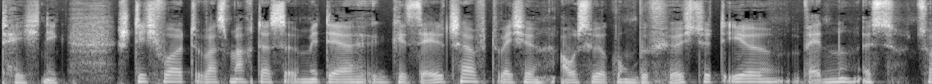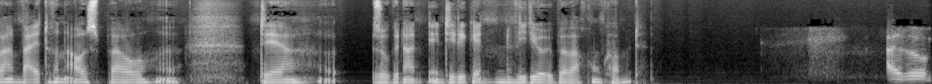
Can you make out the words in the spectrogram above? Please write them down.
Technik. Stichwort, was macht das mit der Gesellschaft? Welche Auswirkungen befürchtet ihr, wenn es zu einem weiteren Ausbau äh, der sogenannten intelligenten Videoüberwachung kommt? Also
